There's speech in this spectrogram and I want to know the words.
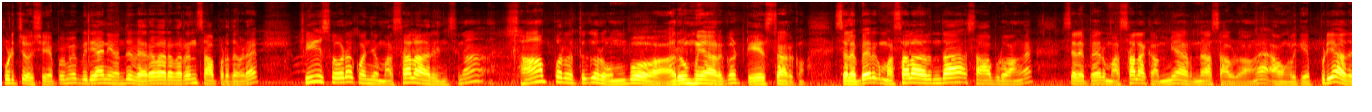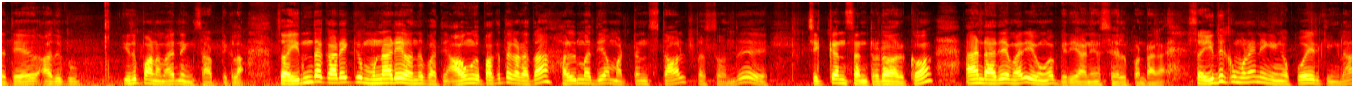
பிடிச்ச விஷயம். எப்போவுமே பிரியாணி வந்து வேற வேற வரன்னு சாப்பிட்றத விட பீஸோட கொஞ்சம் மசாலா இருந்துச்சுன்னா சாப்பிட்றதுக்கு ரொம்ப அருமையாக இருக்கும் டேஸ்ட்டாக இருக்கும். சில பேருக்கு மசாலா இருந்தால் சாப்பிடுவாங்க சில பேர் மசாலா கம்மியாக இருந்தால் சாப்பிடுவாங்க. அவங்களுக்கு எப்படியோ அதை தேவை அதுக்கு இது பண்ண மாதிரி நீங்கள் சாப்பிட்டுக்கலாம். ஸோ இந்த கடைக்கு முன்னாடியே வந்து பார்த்தீங்கன்னா அவங்க பக்கத்து கடை தான் ஹல்மதியா மட்டன் ஸ்டால் ப்ளஸ் வந்து சிக்கன் சென்டர்டாக இருக்கும். அண்ட் அதே மாதிரி இவங்க பிரியாணியும் சேல் பண்ணுறாங்க ஸோ இதுக்கு முன்னே நீங்கள் இங்கே போயிருக்கீங்களா?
